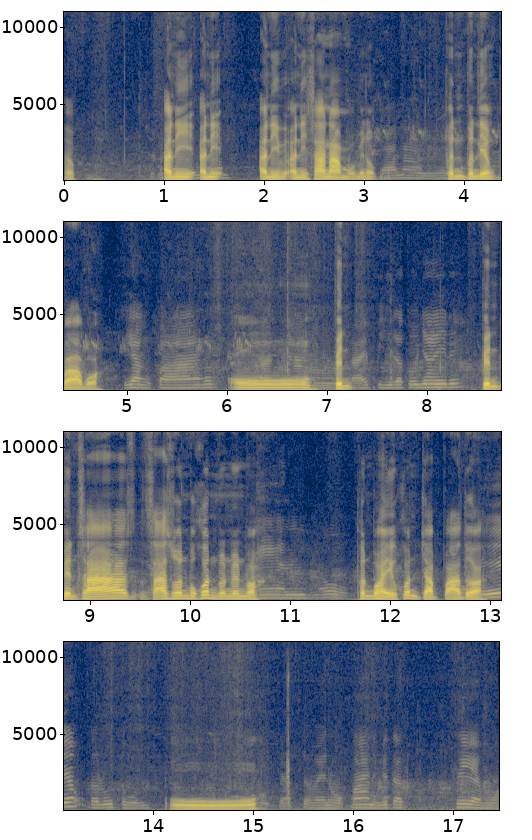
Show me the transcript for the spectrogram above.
ครับ อันนี้อันนี้อันนี้อันนี้สาน้ำบ่แม่นกร้านน้ำ เพิ่นเพิ่นเลี้ยงปลาบ่ เลี้ยงปลาแล้วโอ้เป็น หลายปีแล้วตัวใหญ่เด้เป็นเป็นสาสาส่วนบุคคลเพิ่นแม่นบ่แม่นโอ้เพิ่นบ่ให้คนจับปลาตัว เลี้ยวตะลุตูนโอ้ จับจะไปนกบ้านนี่ไม่แต่เท่หัว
